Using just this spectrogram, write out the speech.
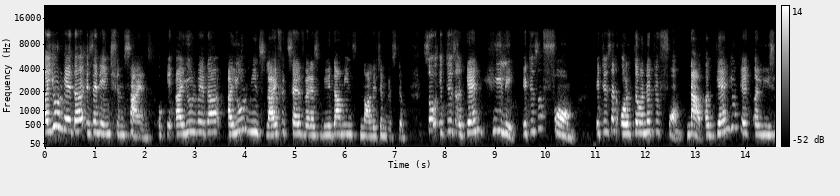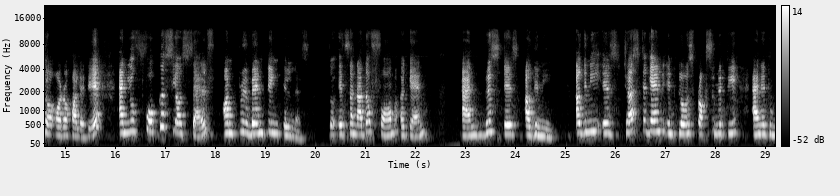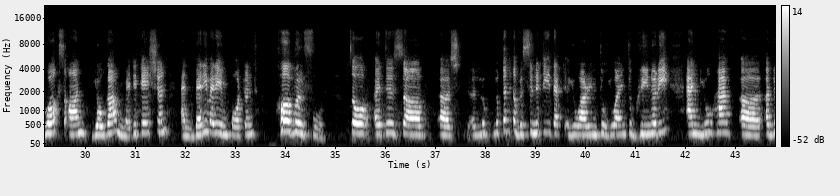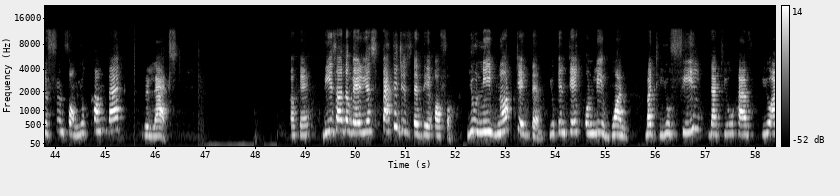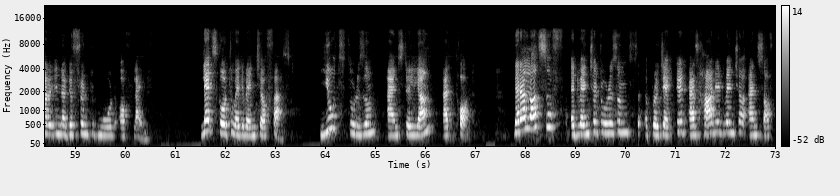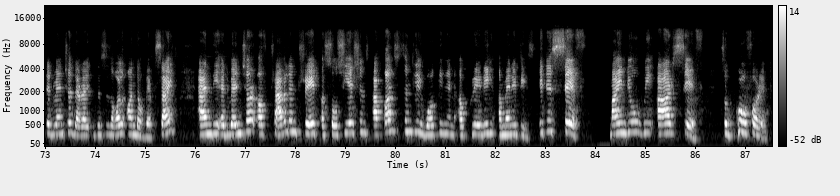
Ayurveda is an ancient science. Okay, Ayurveda, Ayur means life itself, whereas Veda means knowledge and wisdom. So it is again healing. It is a form. It is an alternative form. Now, again, you take a leisure or a holiday and you focus yourself on preventing illness. So it's another form again. And this is Agni. Agni is just again in close proximity and it works on yoga, meditation, and very, very important, herbal food. So it is, uh, uh, look, look at the vicinity that you are into. You are into greenery and you have uh, a different form. You come back relaxed. Okay, these are the various packages that they offer. You need not take them. You can take only one, but you feel that you have you are in a different mode of life. Let's go to adventure first. Youth tourism, I'm still young, at thought. There are lots of adventure tourism projected as hard adventure and soft adventure. There are, this is all on the website and the adventure of travel and trade associations are constantly working in upgrading amenities. It is safe. Mind you, we are safe. So go for it.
